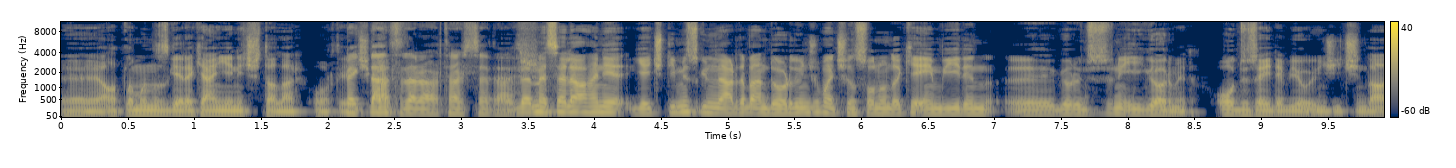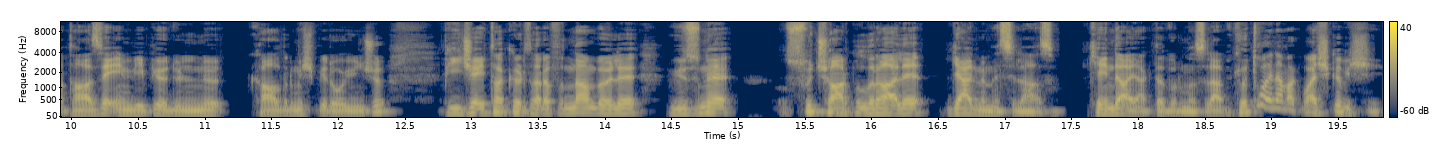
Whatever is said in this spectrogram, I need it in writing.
E, atlamanız gereken yeni çıtalar ortaya çıkar. Beklentiler artarsa da. Ve mesela hani geçtiğimiz günlerde ben dördüncü maçın sonundaki Embiid'in e, görüntüsünü iyi görmedim. O düzeyde bir oyuncu için daha taze MVP ödülünü kaldırmış bir oyuncu. PJ Tucker tarafından böyle yüzüne su çarpılır hale gelmemesi lazım. Kendi ayakta durması lazım. Kötü oynamak başka bir şey.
